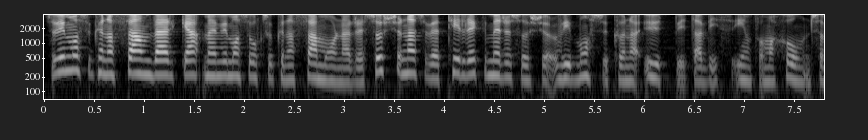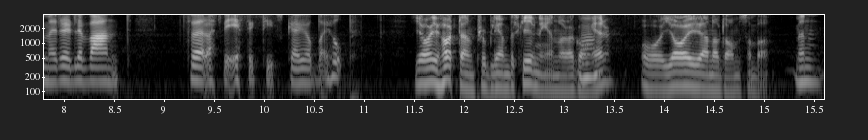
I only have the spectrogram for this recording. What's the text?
Så vi måste kunna samverka men vi måste också kunna samordna resurserna så vi har tillräckligt med resurser och vi måste kunna utbyta viss information som är relevant för att vi effektivt ska jobba ihop. Jag har ju hört den problembeskrivningen några mm. gånger mm. och jag är ju en av dem som bara, men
